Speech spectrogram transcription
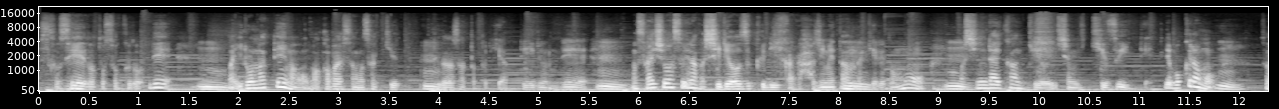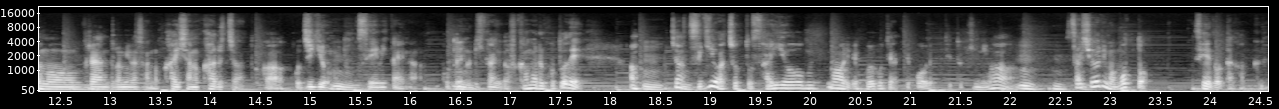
精度と速度。で、うん。まあ、いろんなテーマを若林さんもさっき言ってうんくださった時やっているんで、うん。まあ、最初はそういうなんか資料作りから始めたんだけれども、うん。まあ、信頼関係を一緒に築いて、で、僕らもうん。そのクライアントの皆さんの会社のカルチャーとか、こう事業の特性みたいなことへの理解が深まることで、あ、うん。じゃあ次はちょっと採用周りでこういうことやっていこうよっていう時には、最初よりももっと精度高く、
